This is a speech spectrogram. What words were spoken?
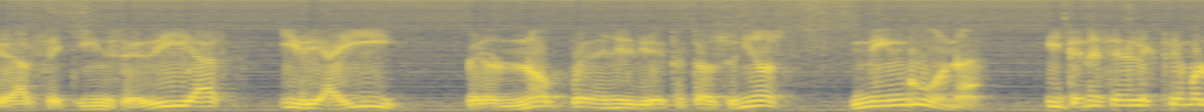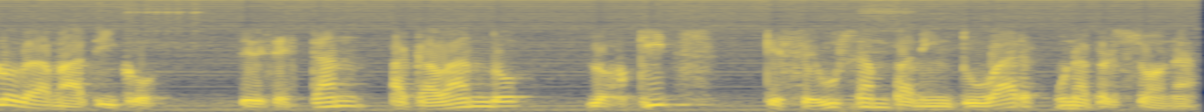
quedarse 15 días y de ahí, pero no pueden ir directo a Estados Unidos, ninguna. Y tenés en el extremo lo dramático. Se les están acabando los kits que se usan para intubar una persona.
